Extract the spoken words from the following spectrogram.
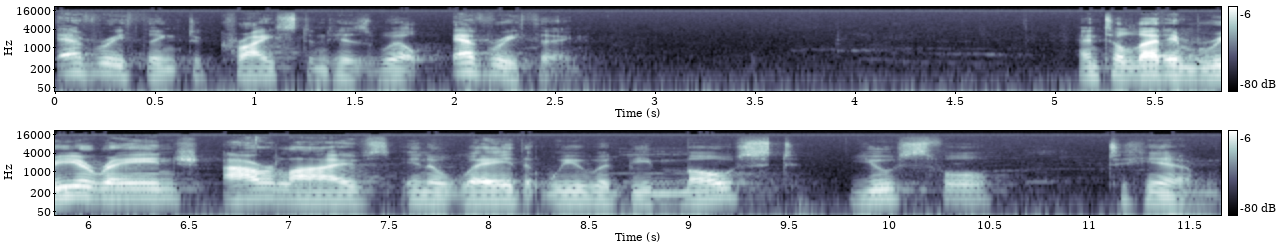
everything to Christ and His will, everything, and to let Him rearrange our lives in a way that we would be most useful to Him.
